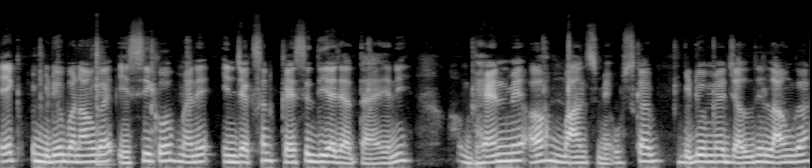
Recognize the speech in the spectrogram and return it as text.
एक वीडियो बनाऊँगा, इसी को मैंने इंजेक्शन कैसे दिया जाता है, यानी भैन में और मांस में। उसका वीडियो मैं जल्दी लाऊँगा।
